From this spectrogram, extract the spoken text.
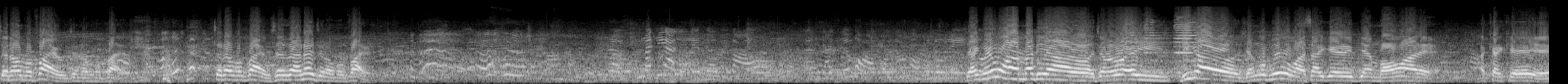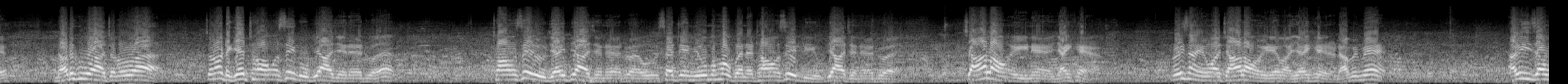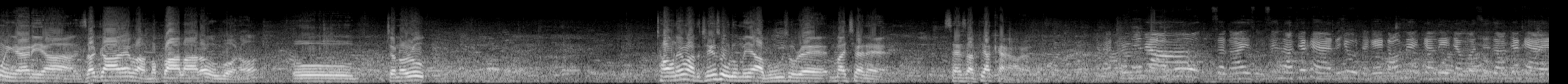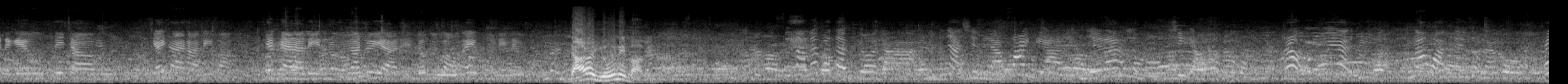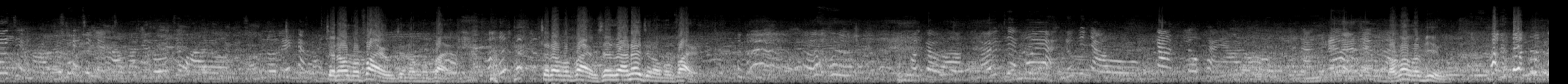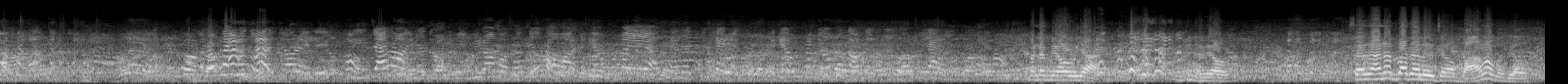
ကျွန်တော်မဖိုက်ဘူးကျွန်တော်မဖိုက်ဘူးကျွန်တော်မဖိုက်ဘူးစင်ဆာနဲ့ကျွန်တော်မဖိုက်ဘူးမတ်တရားလေးလည်းပြောပြပါဦးရိုက်ခွဲပေါ်ပါတော့ဘယ်လိုလဲရိုက်ခွင်းပေါ်အမတ်တရားကတော့ကျွန်တော်တို့အဲ့ဒီအဓိကတော့ရန်ကုန်မြို့ပေါ်မှာစိုက်ကယ်တွေပြန်မောင်းရတဲ့အခက်ခဲရယ်နောက်တစ်ခုကကျွန်တော်တို့ကကျွန်တော်တကယ်ထောင်အစ်စ်ကိုပြခြင်းတဲ့အတွက်ထောင်အစ်စ်ကိုရိုက်ပြခြင်းတဲ့အတွက်ဟို setting မျိုးမဟုတ်ဘဲနဲ့ထောင်အစ်စ်တွေကိုပြခြင်းတဲ့အတွက်ကြားလောင်အိမ်နဲ့ရိုက်ခဲ့တာပြိဿဆိုင်ရောကကြားလောင်အိမ်ထဲမှာရိုက်ခဲ့တယ်ဒါပေမဲ့ အဲ့ဒီဇက်ဝင်ကန်းတွေကဇက်ကားထဲမှာမပါလာတော့ဘူးပေါ့နော်ဟိုကျွန်တော်တို့ထောင်ထဲမှာတချင်းဆိုလို့မရဘူးဆိုတော့အမှတ်ချက်နဲ့ဆန်ဆာဖြတ်ခံရတာပေါ့တော်များများအခုစကားရေးဆိုစဉ်းစားပြက်ခံရတဲ့တချို့တကယ်ကောင်းတဲ့အကန့်လေးကြောင့်စဉ်းစားပြက်ခံရတဲ့တကယ်ကိုသိချအောင်ရိုက်ထားတာလေးပါပြက်ခံရတာလေးတော့များတွေ့ရတယ်ပြောပြပါဦးအဲ့ဒီပုံလေးလေးပေါ့ဒါတော့ရိုးနေပါပြီစစာနဲ့ပတ်သက်ပြီးတော့ဒါပညာရှင်တွေက fight နေရတယ်အများအားအဲ့လိုမျိုးရှိတာပေါ့နော်အဲ့တော့ကိုယ့်ရဲ့ဒီ နောက်ဝါဆင်းဆိုလည်းကိုထိတ်ချင်ပါပဲထိတ်ချင်တဲ့အခါမှာဒီလိုကြောက်ရတော့ဘယ်လိုလဲခံပါလဲကျွန်တော်မဖိုက်ဘူးကျွန်တော်မဖိုက်ဘူးကျွန်တော်မဖိုက်ဘူးဆန်ဆာနဲ့ကျွန်တော်မဖိုက်ဘူးဟုတ်ကဲ့ပါဒါပေမဲ့ကိုယ့်ရဲ့အမှုပညာကိုကတ်လောက်ခံရတော့ဒါနည်းနည်းအောင်ဆင်းဘာမှမဖြစ်ဘူးဟို problem ဆိုတော့ပြောတယ်လေဒီကြားတော်ရင်းနဲ့သူဝင်ပြီးတော့ပေါ့နော်ကျုပ်ဆောင်ကတကယ်မရရအထဲနဲ့ဖြစ်ခဲ့တယ်ဆိုတော့တကယ်မပြောမကောင်းတဲ့ဆိုတော့တွေ့ရတယ်မနှမျောဘူးရတယ်မနှမျောဘူး ဆန်ဆာနဲ့ပတ်သက်လို့ကျွန်တော်ဘာမှမပြောဘူး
